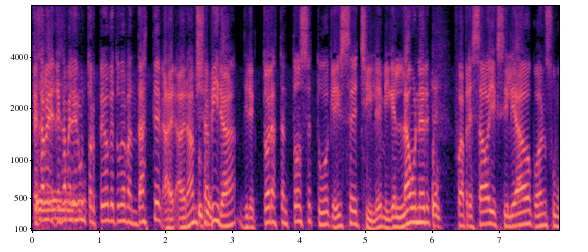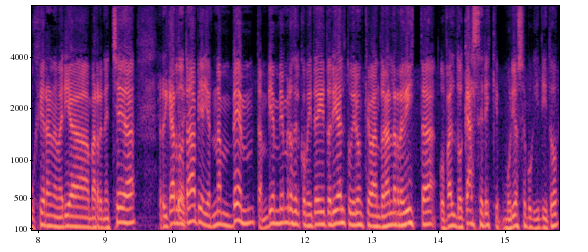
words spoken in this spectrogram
Déjame, eh, déjame leer un torpeo que tú me mandaste. A ver, Abraham Shapira, director hasta entonces, tuvo que irse de Chile. Miguel Launer fue apresado y exiliado con su mujer Ana María Barrenechea. Ricardo Tapia y Hernán Bem, también miembros del comité editorial, tuvieron que abandonar la revista. Osvaldo Cáceres, que murió hace poquitito,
